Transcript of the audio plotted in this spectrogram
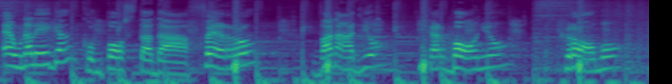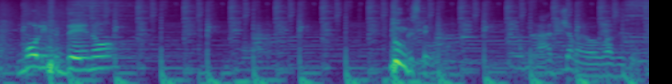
È una lega composta da ferro, vanadio, carbonio, cromo, molibdeno, tungsteno. Mannaggia, me l'avevo quasi tutto.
